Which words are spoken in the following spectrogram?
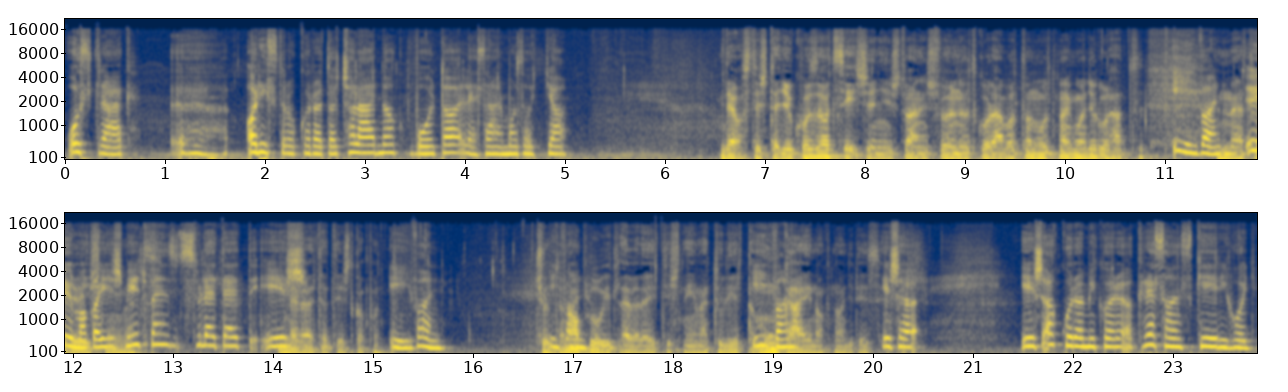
osztrák arisztokrata családnak volt a leszármazottja. De azt is tegyük hozzá, hogy Széchenyi István is fölnőtt korában tanult meg magyarul, hát... Így van, mert ő maga is, is Bécsben született, és... Neveltetést kapott. Így van. Sőt, Így a van. naplóit, leveleit is németül írt a munkáinak nagy részét. És a, és akkor, amikor a Crescens kéri, hogy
